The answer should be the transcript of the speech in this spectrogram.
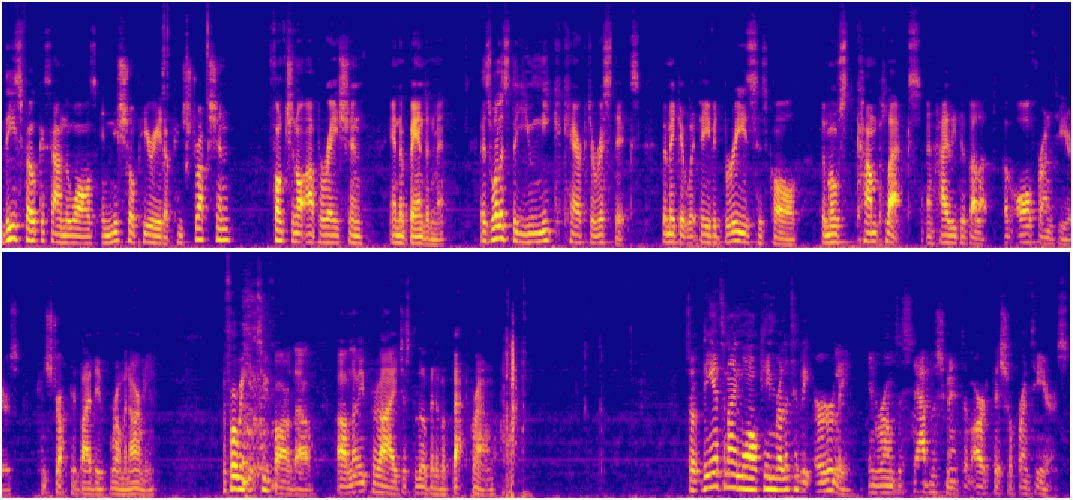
These focus on the wall's initial period of construction, functional operation, and abandonment, as well as the unique characteristics that make it what David Breeze has called the most complex and highly developed of all frontiers constructed by the Roman army. Before we get too far, though, um, let me provide just a little bit of a background. So the Antonine Wall came relatively early in Rome's establishment of artificial frontiers.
